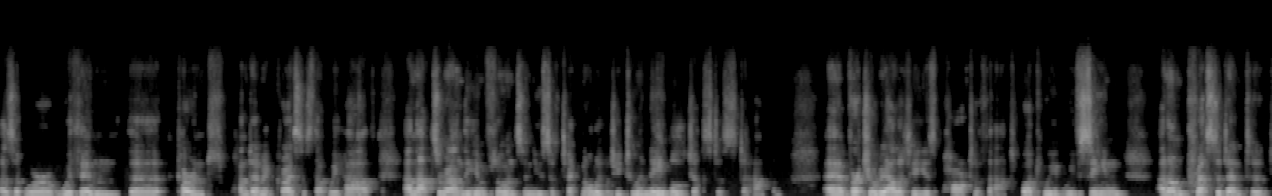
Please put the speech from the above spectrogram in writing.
as it were within the current pandemic crisis that we have. And that's around the influence and use of technology to enable justice to happen. Uh, virtual reality is part of that. But we, we've seen an unprecedented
